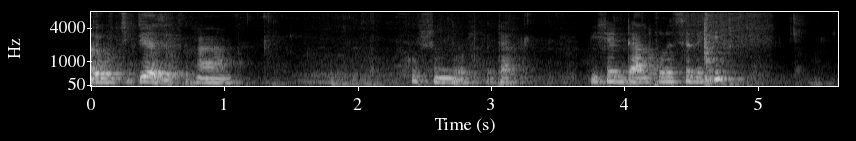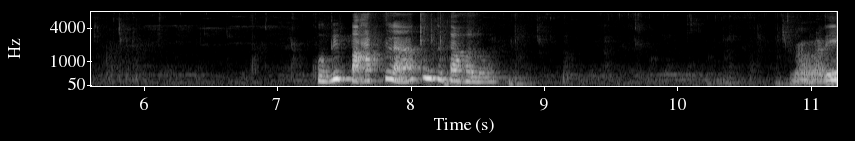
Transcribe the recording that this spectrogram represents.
দেবো চিঠি আছে। হ্যাঁ। খুব সুন্দর এটা। কিসের ডাল করেছে দেখি। খুবই পাতলা কিন্তু তাহলেও বাবারে।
